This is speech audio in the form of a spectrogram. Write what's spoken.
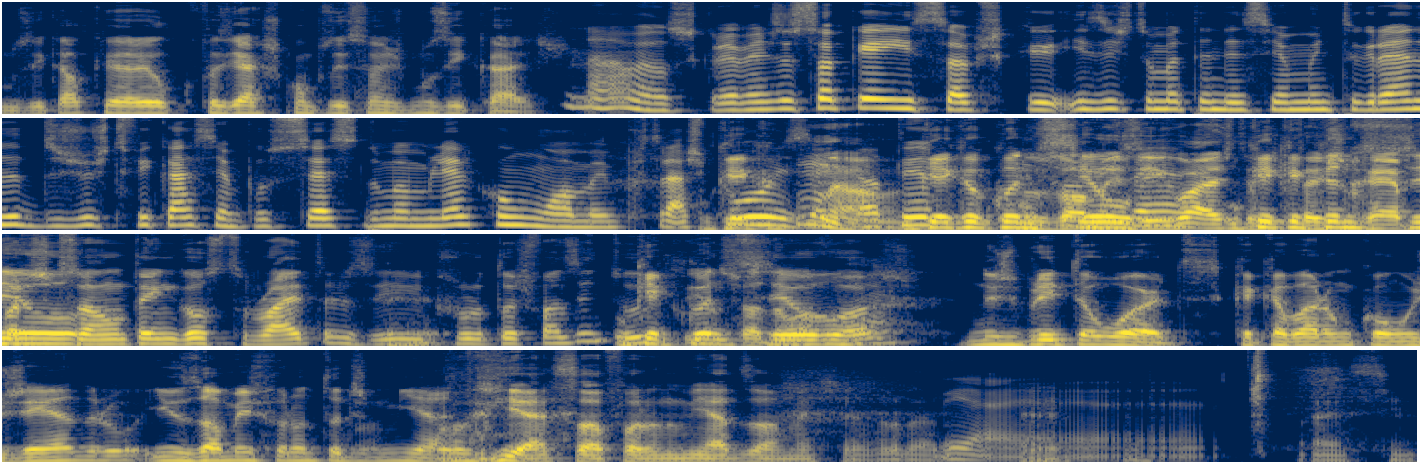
musical, que era ele que fazia as composições musicais. Não, eles escrevem, só que é isso, sabes que existe uma tendência muito grande de justificar sempre o sucesso de uma mulher com um homem por trás. O que é que- pois, é que ela Não, teve... o que é que Os aconteceu? homens iguais, O que é que tens aconteceu? rappers que são, têm ghostwriters e os produtores fazem tudo. O que é que aconteceu nos Brit Awards, que acabaram com o género e os homens foram todos nomeados? Yeah, só foram nomeados homens, é verdade. Yeah, yeah. É assim.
